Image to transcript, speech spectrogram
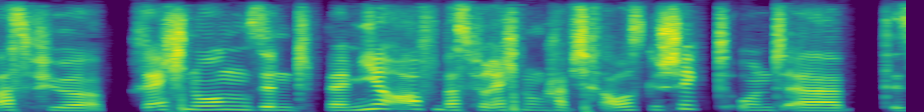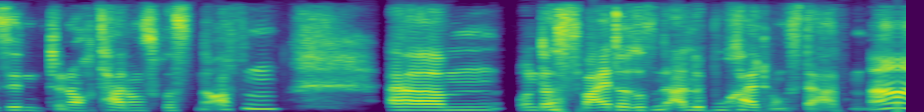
was für Rechnungen sind bei mir offen, was für Rechnungen habe ich rausgeschickt und äh, sind noch Zahlungsfristen offen. Ähm, und das Weitere sind alle Buchhaltungsdaten. Ne?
